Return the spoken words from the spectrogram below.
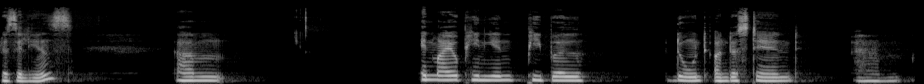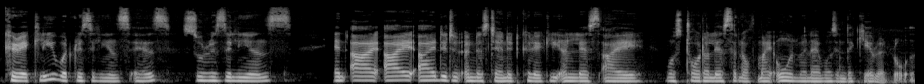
resilience. Um, in my opinion, people don't understand um, correctly what resilience is. So resilience, and I, I, I didn't understand it correctly unless I was taught a lesson of my own when I was in the carer role.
